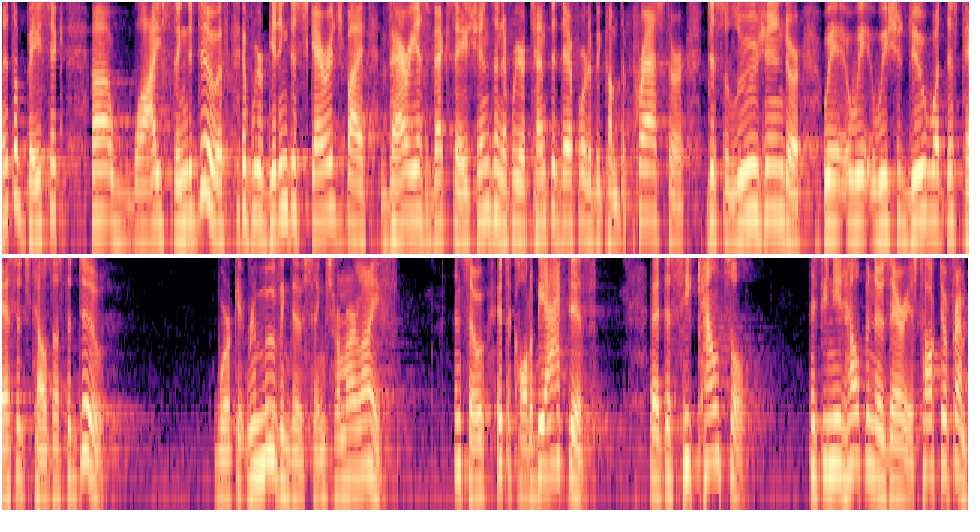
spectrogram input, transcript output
It's a basic, uh, wise thing to do. If, if we're getting discouraged by various vexations, and if we are tempted, therefore, to become depressed or disillusioned, or we, we, we should do what this passage tells us to do work at removing those things from our life. And so it's a call to be active, uh, to seek counsel. If you need help in those areas, talk to a friend.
